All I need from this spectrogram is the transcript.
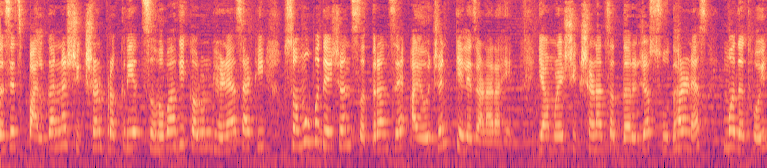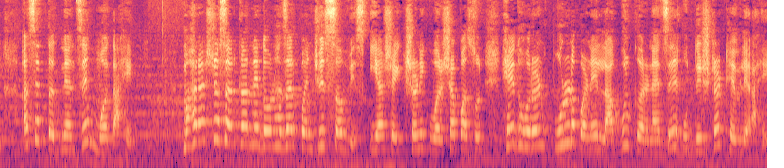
तसेच पालकांना शिक्षण प्रक्रियेत सहभागी करून घेण्यासाठी समुपदेशन सत्रांचे आयोजन केले जाणार आहे. यामुळे शिक्षणाचा दर्जा सुधारण्यास मदत होईल असे तज्ज्ञांचे मत आहे. महाराष्ट्र सरकारने दोन हजार पंचवीस सव्वीस या शैक्षणिक वर्षापासून हे धोरण पूर्णपणे लागू करण्याचे उद्दिष्ट ठेवले आहे.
